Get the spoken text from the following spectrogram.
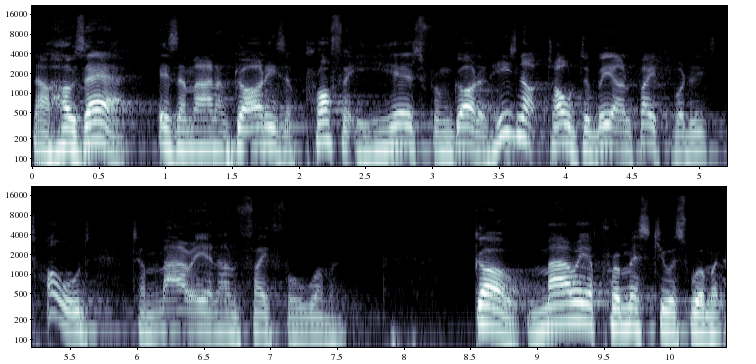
Now, Hosea is a man of God. He's a prophet. He hears from God. And he's not told to be unfaithful, but he's told to marry an unfaithful woman. Go, marry a promiscuous woman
